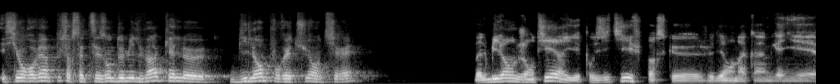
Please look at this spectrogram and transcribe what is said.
Et si on revient un peu sur cette saison 2020, quel bilan pourrais-tu en tirer? Bah, le bilan que j'en tire, il est positif parce que, je veux dire, on a quand même gagné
